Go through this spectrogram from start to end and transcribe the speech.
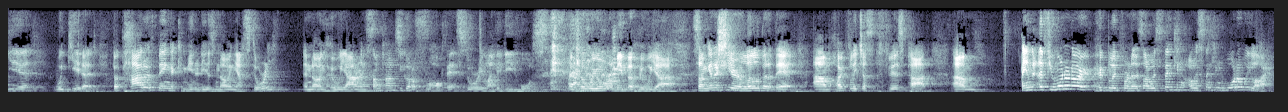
yeah, we get it. But part of being a community is knowing our story and knowing who we are. And sometimes you've got to flog that story like a dead horse until we all remember who we are. So I'm going to share a little bit of that, um, hopefully just the first part. Um, and if you want to know who Blueprint is, I was thinking, I was thinking, what are we like?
